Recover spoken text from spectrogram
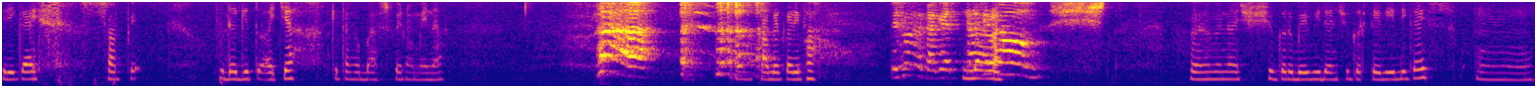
Jadi guys sampai udah gitu aja kita ngebahas fenomena. Kaget kali Fah? Kaget. Enggak lah. fenomena sugar baby dan sugar daddy ini guys hmm,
